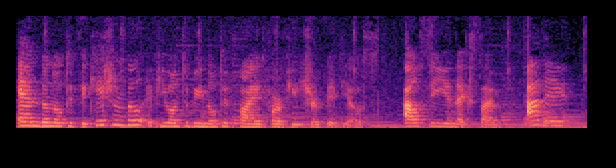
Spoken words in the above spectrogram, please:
and the notification bell if you want to be notified for future videos. I'll see you next time. Ade!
